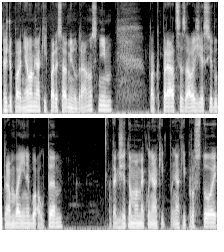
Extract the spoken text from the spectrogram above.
Každopádně já mám nějakých 50 minut ráno s ním, pak práce záleží, jestli jedu tramvají nebo autem, takže tam mám jako nějaký, nějaký prostoj,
